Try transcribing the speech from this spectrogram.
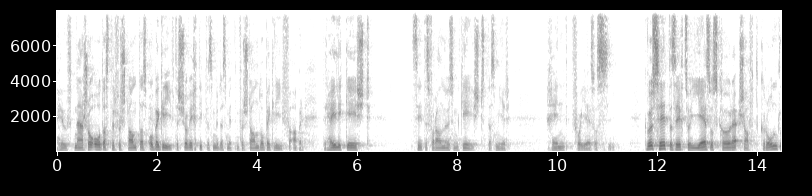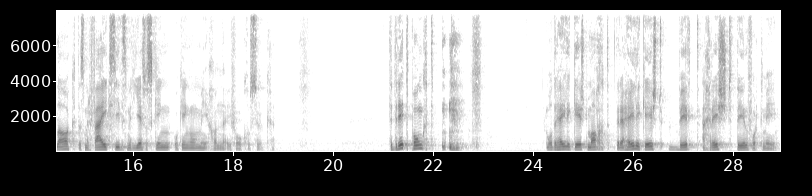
hilft dann schon auch, dass der Verstand das auch begreift. Es ist schon wichtig, dass wir das mit dem Verstand auch begreifen. Aber der Heilige Geist sieht es vor allem in unserem Geist, dass wir Kind von Jesus sind. Die Gewissheit, dass ich zu Jesus gehöre, schafft die Grundlage, dass wir fähig sind, dass wir Jesus ging und ging um mich in den Fokus rücken Der dritte Punkt, wo der Heilige Geist macht, der Heilige Geist wird ein Christ Teil der Gemeinde.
